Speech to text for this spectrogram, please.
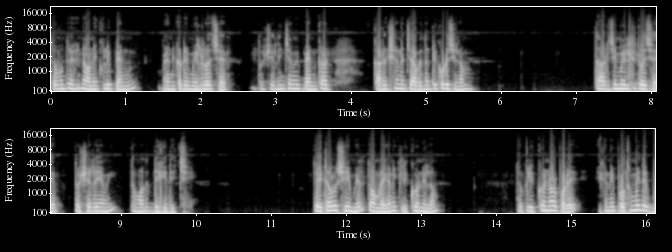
তো বন্ধু, এখানে অনেকগুলি প্যান প্যান কার্ডের মেল রয়েছে। তো সেদিন যে আমি প্যান কার্ড কারেকশানের যে আবেদনটি করেছিলাম, তার যে মেলটি রয়েছে, তো সেটাই আমি তোমাদের দেখিয়ে দিচ্ছি। তো এটা হলো সেই মেল তো আমরা এখানে ক্লিক করে নিলাম। তো ক্লিক করে নেওয়ার পরে এখানে প্রথমেই দেখব,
